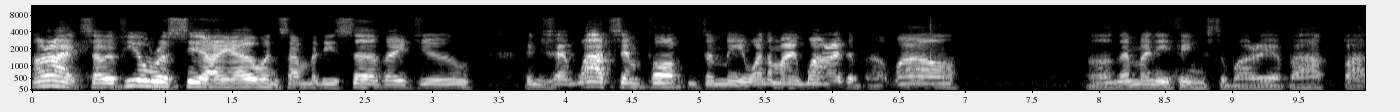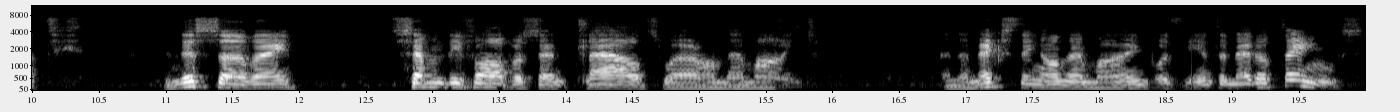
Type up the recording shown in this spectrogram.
All right, so if you were a CIO and somebody surveyed you and you said, what's important to me? What am I worried about? Well, uh, there are many things to worry about, but in this survey, 74% clouds were on their mind. And the next thing on their mind was the Internet of Things.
